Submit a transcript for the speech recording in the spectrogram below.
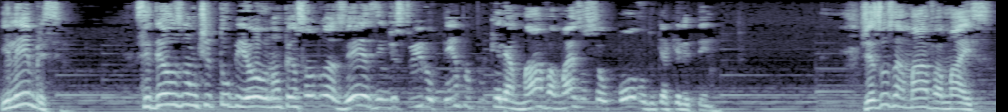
E lembre-se, se Deus não titubeou, não pensou duas vezes em destruir o templo porque ele amava mais o seu povo do que aquele templo. Jesus amava mais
